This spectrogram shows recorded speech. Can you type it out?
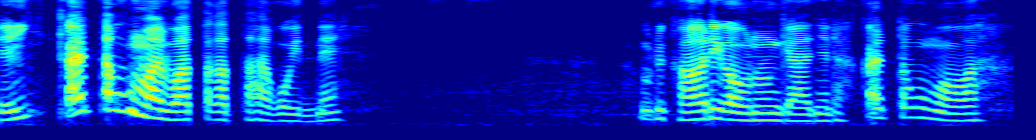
에이, 깔따구만 왔다 갔다 하고 있네. 우리 가을이가 오는 게 아니라 깔따구만 와.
